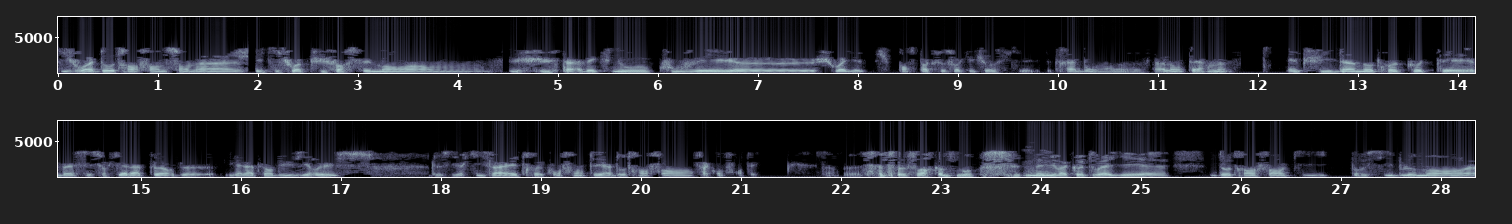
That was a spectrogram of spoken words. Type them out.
qu'il voit d'autres enfants de son âge et qu'il soit plus forcément en, juste avec nous, couvé, euh, choyé. Je pense pas que ce soit quelque chose qui est très bon euh, à long terme. Et puis d'un autre côté, bah, c'est sûr qu'il y a la peur de, il y a la peur du virus de se dire qu'il va être confronté à d'autres enfants, enfin confronté, c'est un, peu, fort comme mot, mais il va côtoyer euh, d'autres enfants qui possiblement euh,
